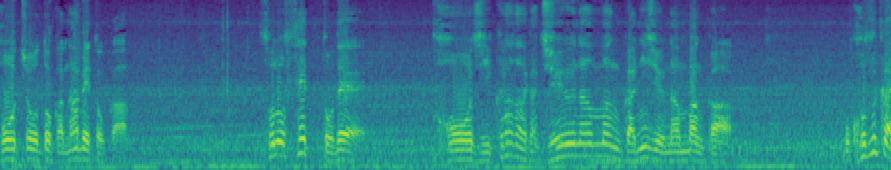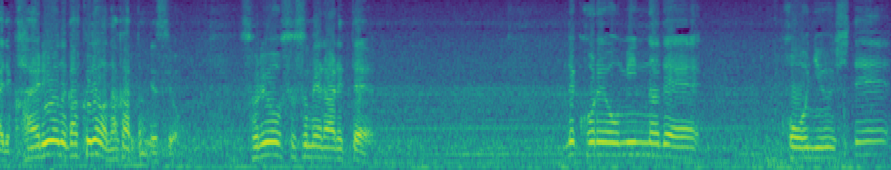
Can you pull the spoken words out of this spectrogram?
包丁とか鍋とか、そのセットで、当時いくらだったか十何万か二十何万か、もう小遣いで買えるような額ではなかったんですよ。それを勧められて、で、これをみんなで購入して、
